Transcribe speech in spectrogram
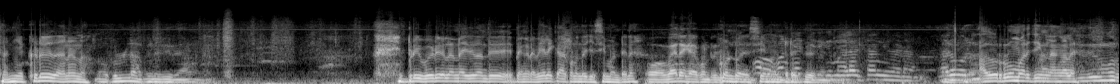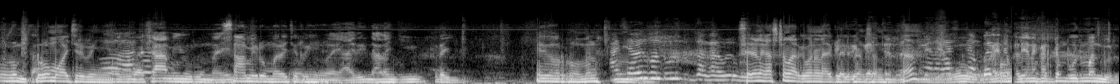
தனியாக கெடுது தானேண்ணா ஃபுல்லாக கிடக்குதான் இப்படி வீடுகள் இது வந்து இப்போ எங்களை வேலைக்காக கொண்டு வந்து சிமெண்ட்டுன்னு ஓ வேலைக்காக கொண்டு கொண்டு வந்து சிமெண்ட் இருக்குது. அது ஒரு ரூம் ஒரு ரூம் தான். ரூம் வச்சிருக்கீங்க. சாமி ரூம் சாமி ரூம் வச்சிருக்கீங்க. அது நலஞ்சி கிடைக்குது இது ஒரு ரூம் சரியான கஷ்டமா இருக்கு வேணும் அதுக்குள்ள இருக்குன்னு கல்யாணம் கட்டும் போது மண் வீடு.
